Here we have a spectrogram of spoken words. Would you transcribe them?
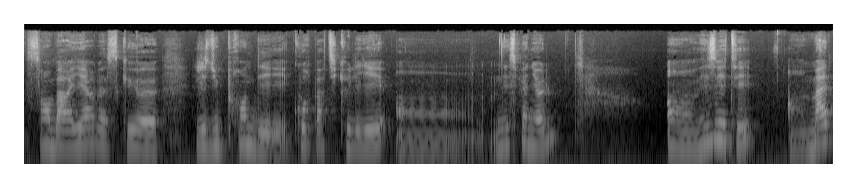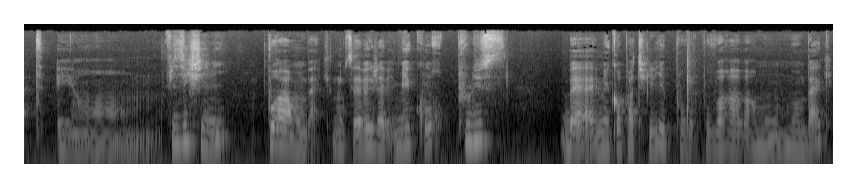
sans barrière, parce que j'ai dû prendre des cours particuliers en espagnol, en SVT, en maths et en physique-chimie pour avoir mon bac. Donc, ça veut que j'avais mes cours plus bah, mes cours particuliers pour pouvoir avoir mon, bac.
